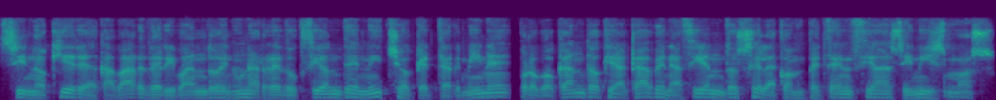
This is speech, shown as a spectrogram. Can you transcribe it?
si no quiere acabar derivando en una reducción de nicho que termine provocando que acaben haciéndose la competencia a sí mismos.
